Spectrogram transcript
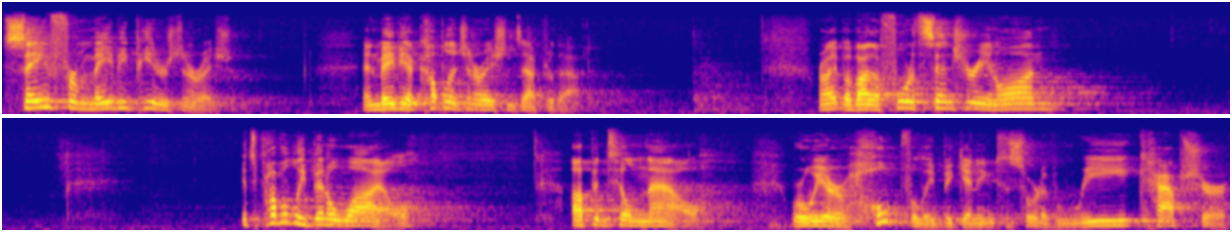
Save for maybe Peter's generation and maybe a couple of generations after that. Right? But by the fourth century and on, it's probably been a while up until now where we are hopefully beginning to sort of recapture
